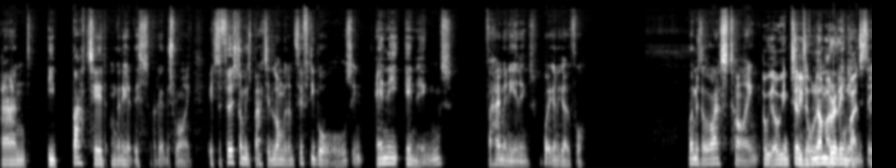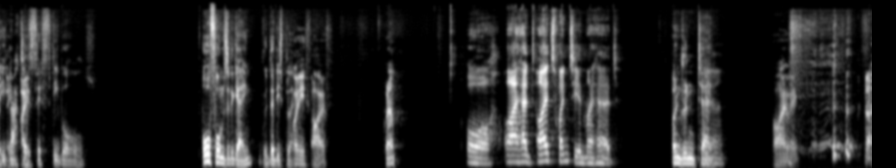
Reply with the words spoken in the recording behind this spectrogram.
And he batted, I'm going to get this, I'm going to get this right. It's the first time he's batted longer than 50 balls in any innings. For how many innings? What are you going to go for? When was the last time, Are we- are we in terms of number of innings that he batted played? 50 balls? All forms of the game with that he's played. 25. Grant? Oh, I had I had twenty in my head. 110. Yeah. Blimey.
